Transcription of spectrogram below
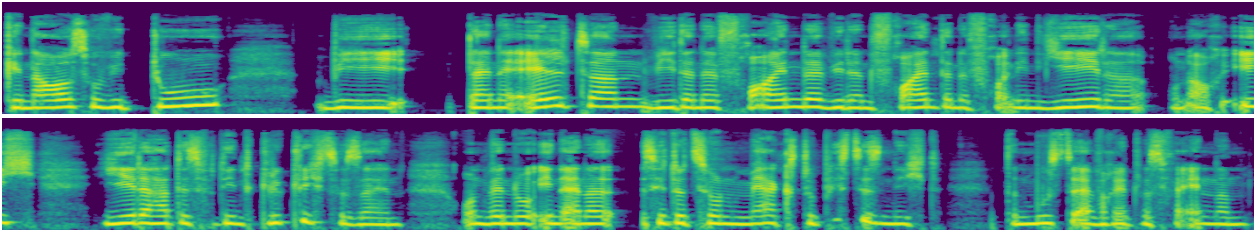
genauso wie du, wie deine Eltern, wie deine Freunde, wie dein Freund, deine Freundin, jeder und auch ich, jeder hat es verdient, glücklich zu sein. Und wenn du in einer Situation merkst, du bist es nicht, dann musst du einfach etwas verändern.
